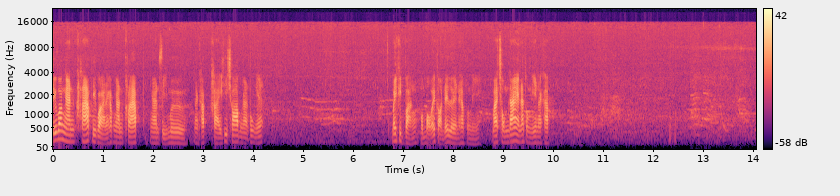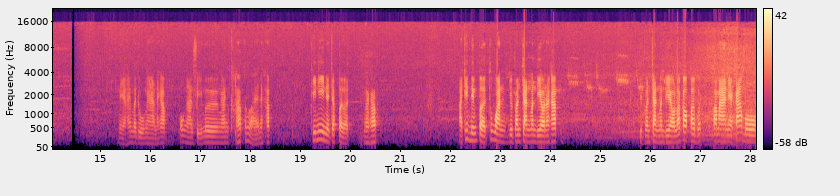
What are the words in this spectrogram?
เรียกว่างานคราฟดีกว่านะครับ งานคราฟงานฝีมือนะครับ ใครที่ชอบงานพวกนี้ไม่ผิดหวังผมบอกไว้ก่อนได้เลยนะครับ ตรงนี้ มาชมได้นะตรงนี้นะครับ เนี่ยให้มาดูงานนะครับ พวกงานฝีมืองานคราฟทั้งหลายนะครับ ที่นี่เนี่ยจะเปิดนะครับ อาทิตย์หนึ่งเปิดทุกวันหยุดวันจันทร์วันเดียวนะครับหยุดวันจันทร์วันเดียวแล้วก็ประประมาณเนี่ยเก้าโมง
